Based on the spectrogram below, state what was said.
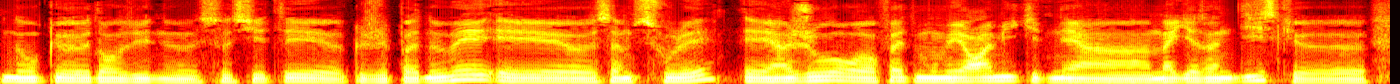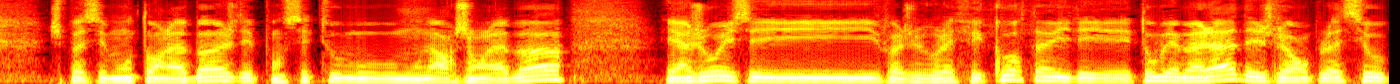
donc euh, dans une société euh, que je vais pas nommer et euh, ça me saoulait et un jour en fait mon meilleur ami qui tenait un magasin de disques euh, je passais mon temps là-bas je dépensais tout mon, mon argent là-bas et un jour il s'est enfin je vous la fais courte hein, il est tombé malade et je l'ai remplacé au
